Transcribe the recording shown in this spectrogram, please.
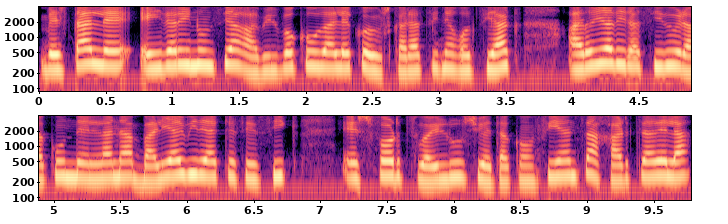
Bestalde, Eider Inunziaga Bilboko udaleko euskaratzi negotziak argia dirazi du erakundeen lana baliabideak ez ezik esfortzua, ilusio eta konfiantza jartzea dela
